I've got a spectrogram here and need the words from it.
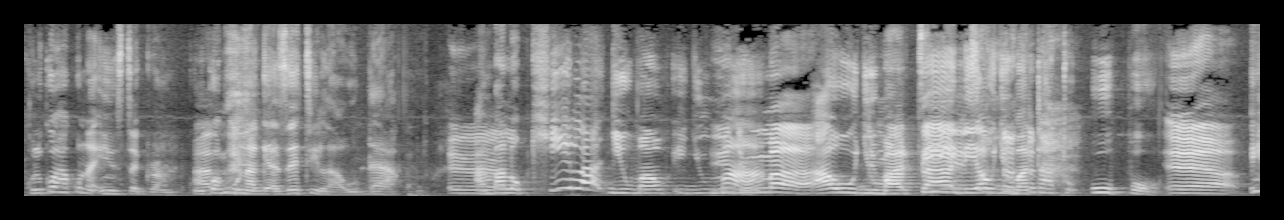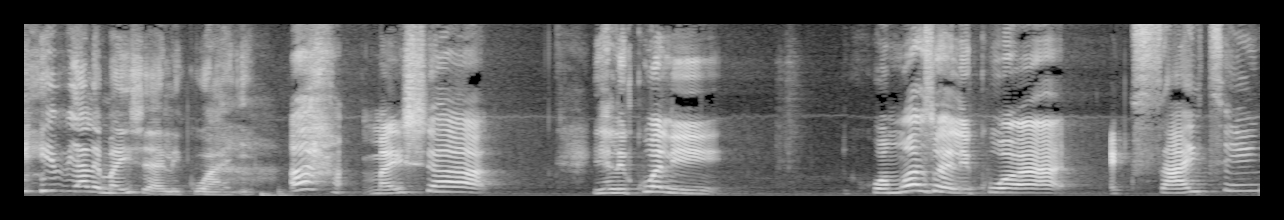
kulikuwa hakuna instagram kulikuwa Am- kuna gazeti la udaku uh, ambalo kila juma ijumaa Ijumaa, au jumapili au jumatatu upo. Yeah. hivi yale maisha yalikuwaje? Ah, maisha yalikuwa ni kwa mwanzo yalikuwa exciting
